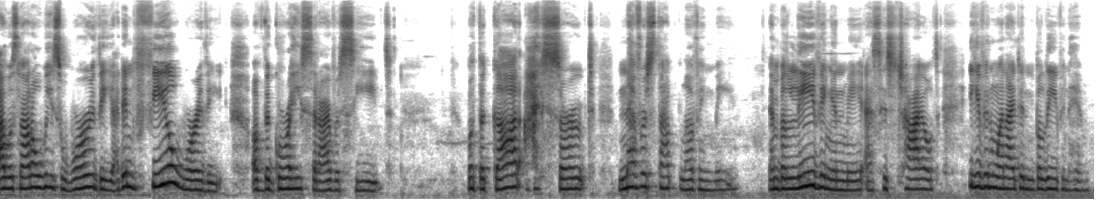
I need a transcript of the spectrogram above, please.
I was not always worthy. I didn't feel worthy of the grace that I received. But the God I served never stopped loving me and believing in me as his child, even when I didn't believe in him.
